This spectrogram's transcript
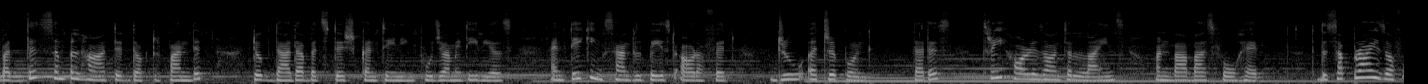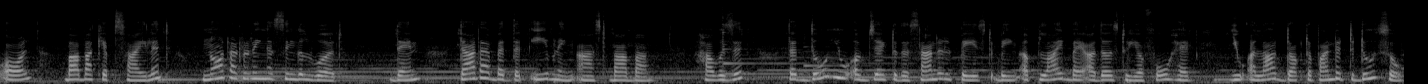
But this simple hearted Dr. Pandit took Dadabhat's dish containing puja materials and taking sandal paste out of it, drew a tripund, that is, three horizontal lines on Baba's forehead. To the surprise of all, Baba kept silent, not uttering a single word. Then Dadabhat that evening asked Baba, How is it that though you object to the sandal paste being applied by others to your forehead, you allowed Dr. Pandit to do so?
